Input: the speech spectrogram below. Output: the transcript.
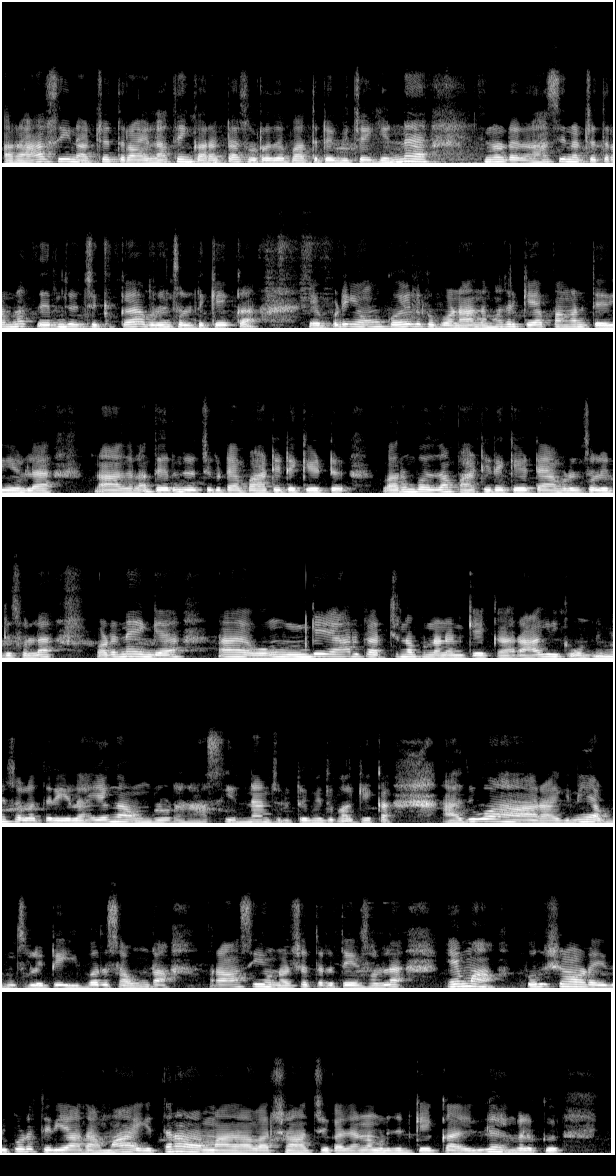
ராசி நட்சத்திரம் எல்லாத்தையும் கரெக்டாக சொல்கிறத பார்த்துட்டு விஜய் என்ன? என்னோடய ராசி நட்சத்திரம்லாம் தெரிஞ்சு வச்சுக்க அப்படின்னு சொல்லிட்டு கேட்க எப்படியும் கோயிலுக்கு போனால் அந்த மாதிரி கேட்பாங்கன்னு தெரியும்ல. நான் அதெல்லாம் தெரிஞ்சு வச்சுக்கிட்டேன் பாட்டிகிட்ட கேட்டு வரும்போது தான் பாட்டிகிட்ட கேட்டேன் அப்படின்னு சொல்லிட்டு சொல்ல உடனே இங்கே உங் இங்கே யாருக்கு அர்ச்சனை பண்ணணும்னு கேட்க ராகினிக்கு ஒன்றுமே சொல்ல தெரியல. ஏங்க உங்களோட ராசி என்னன்னு சொல்லிட்டு மெதுவாக கேட்க அதுவா ராகினி அப்படின்னு சொல்லிட்டு இவர் சவுண்டாக ராசியும் நட்சத்திரத்தையும் சொல்ல ஏம்மா புருஷனோட இது கூட தெரியாதாம்மா? எத்தனை வருஷம் ஆச்சு கல்யாணம் முடிஞ்சுன்னு கேட்கா இல்லை எங்களுக்கு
